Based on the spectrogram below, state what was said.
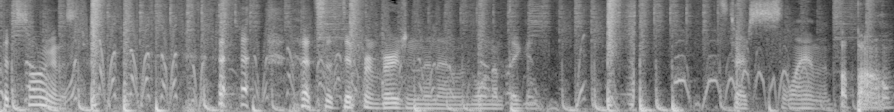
Stupid song on this? That's a different version than the one I'm thinking. Starts slamming. Ba-boom.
